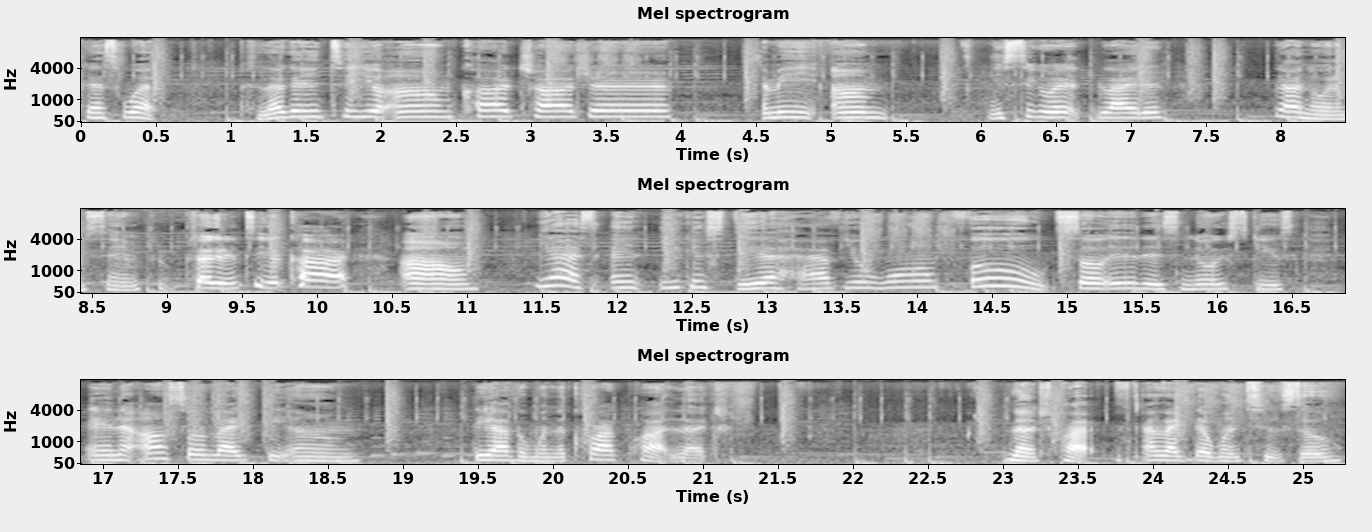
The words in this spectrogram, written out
Guess what? Plug it into your um car charger. I mean um your cigarette lighter. Y'all know what I'm saying. Plug it into your car. Um Yes, and you can still have your warm food. So it is no excuse. And I also like the um the other one, the crock pot lunch. Lunch pot. I like that one too. So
